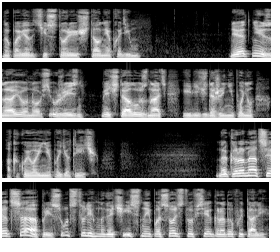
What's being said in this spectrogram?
но поведать историю считал необходимым. — Нет, не знаю, но всю жизнь мечтал узнать, и Ильич даже не понял, о какой войне пойдет речь. На коронации отца присутствовали многочисленные посольства всех городов Италии,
